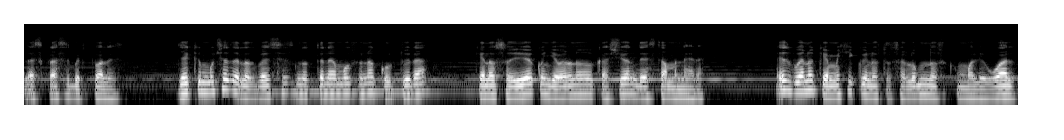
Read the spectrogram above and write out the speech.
las clases virtuales, ya que muchas de las veces no tenemos una cultura que nos ayude a conllevar una educación de esta manera. Es bueno que México y nuestros alumnos, como al igual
